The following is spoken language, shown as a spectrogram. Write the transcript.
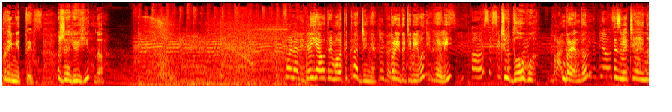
Примітив. Жалюгідно. Я отримала підтвердження. Прийдуть Рівен, Гелі, Чудово. Брендон, Звичайно,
